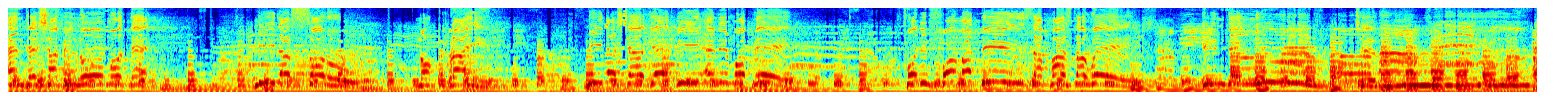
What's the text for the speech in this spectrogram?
and there shall be no more death, neither sorrow nor crying, neither shall there be any more pain. For the former things are passed away in the new Jerusalem.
